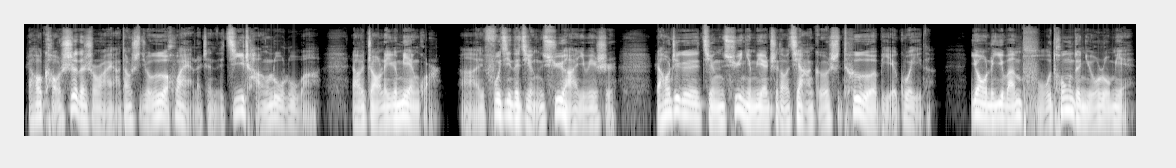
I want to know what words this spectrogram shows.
然后考试的时候，哎呀，当时就饿坏了，真的饥肠辘辘啊。然后找了一个面馆啊，附近的景区啊，以为是，然后这个景区你们也知道，价格是特别贵的。要了一碗普通的牛肉面，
